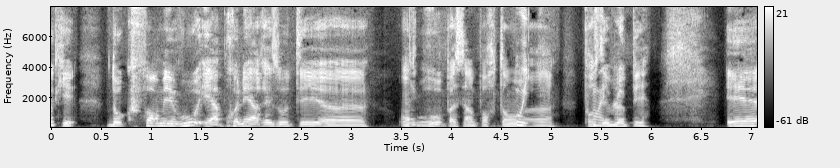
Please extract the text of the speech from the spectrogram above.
Ok. Donc formez-vous et apprenez à réseauter euh, en groupe. C'est important oui. euh, pour oui. se développer. Et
